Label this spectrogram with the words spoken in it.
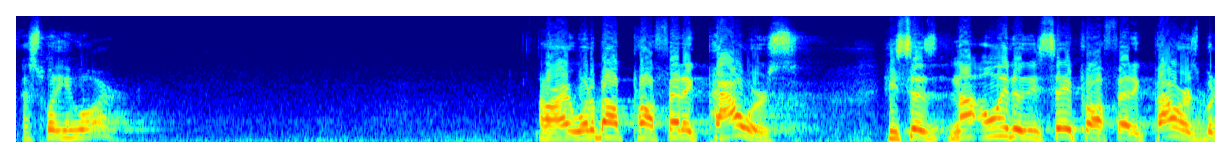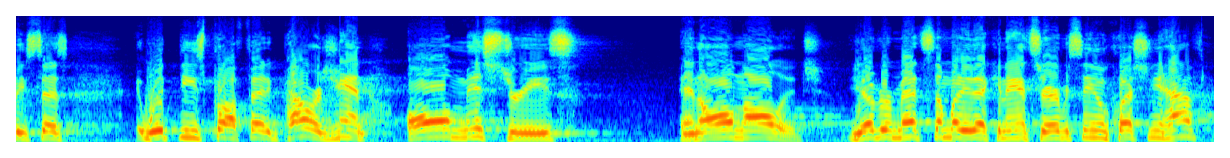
That's what you are. All right, what about prophetic powers? He says, not only does he say prophetic powers, but he says, with these prophetic powers, you can all mysteries and all knowledge. You ever met somebody that can answer every single question you have?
